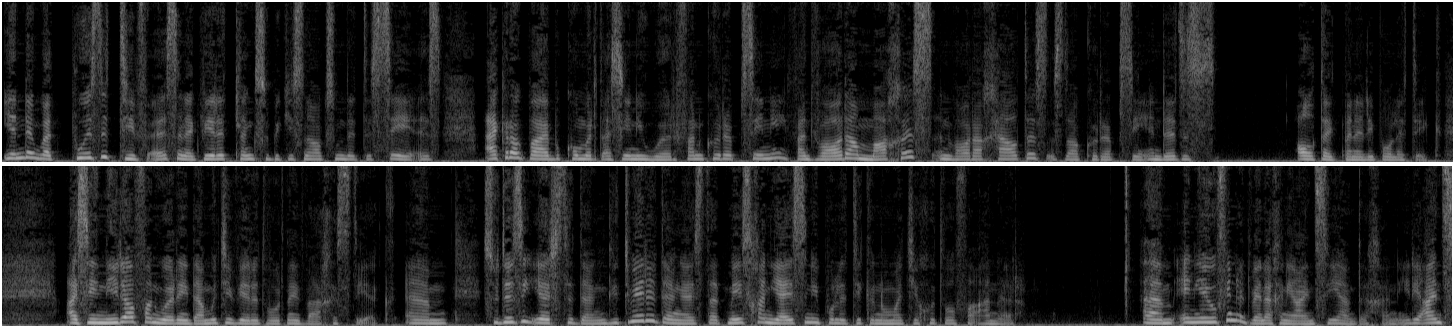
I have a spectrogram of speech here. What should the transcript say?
een ding wat positief is en ek weet dit klink so bietjie snaaks om dit te sê is ek raak baie bekommerd as jy nie hoor van korrupsie nie, want waar daar mag is en waar daar geld is, is daar korrupsie en dit is altyd binne die politiek. As jy nie daarvan hoor nie, dan moet jy weet dit word net weggesteek. Ehm um, so dis die eerste ding. Die tweede ding is dat mense gaan juis in die politiek en omdat jy goed wil verander. Ehm um, en jy hoef nie noodwendig in die ANC aan te gaan nie. Die ANC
